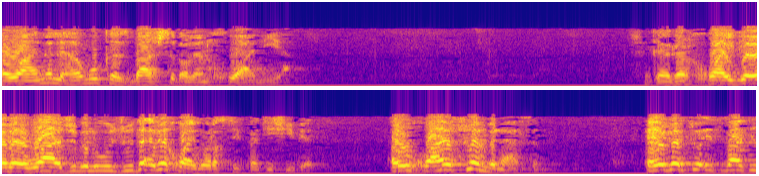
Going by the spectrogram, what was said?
أوانا لها مكز باشتر لأن خوانية چونکە ئەگەر خی گەورە واجب الوجود ئەبێ خی گەورە صفەتی شی بێت ئەو خوایە چۆن بناسم ئەگەر تۆ ئیثباتی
